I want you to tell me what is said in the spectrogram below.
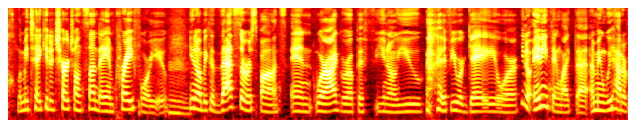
let me take you to church on sunday and pray for you mm. you know because that's the response and where i grew up if you know you if you were gay or you know anything like that. I mean, we had a,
